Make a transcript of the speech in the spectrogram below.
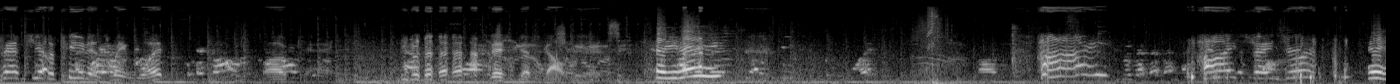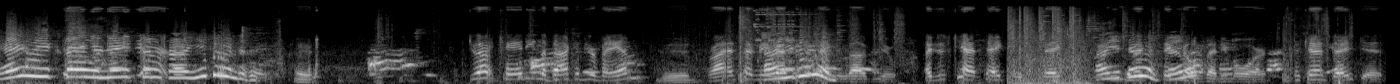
Pants, she has a penis. Wait, what? Okay. this just got weird. Hey, hey! Hi! Hi, stranger! Hey, hey, Rico and Danger, Nathan, how are you doing today? Hey, Do you have candy in the back of your van? dude. Ryan sent me How a you doing? saying he loves you. I just can't take these snakes. How you these doing, mixed signals fella? anymore. I can't take it.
